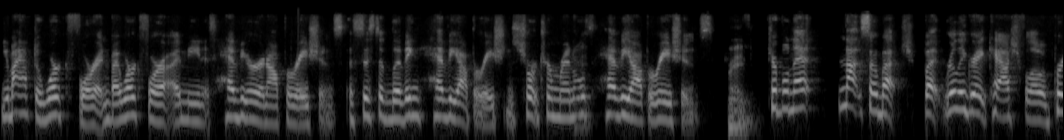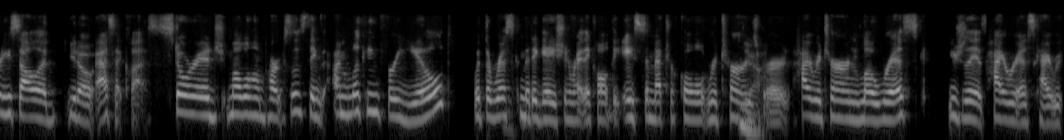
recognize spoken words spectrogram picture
you might have to work for it. And by work for it, I mean it's heavier in operations. Assisted living, heavy operations. Short term rentals, heavy operations. Right. Triple net, not so much, but really great cash flow, pretty solid, you know, asset class. Storage, mobile home parks, those things. I'm looking for yield with the risk mitigation, right? They call it the asymmetrical returns, yeah. where high return, low risk usually it's high risk, high re-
